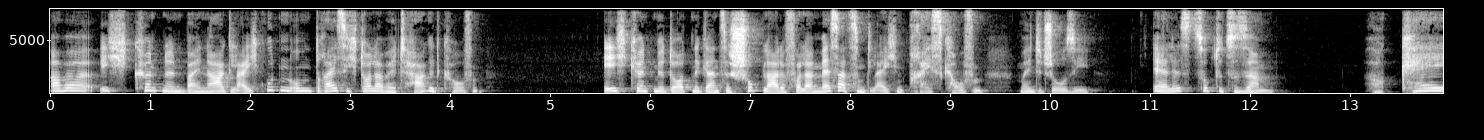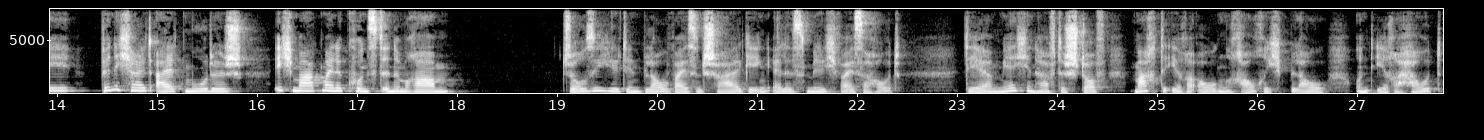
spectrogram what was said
aber ich könnte einen beinahe gleich guten um 30 Dollar bei Target kaufen. Ich könnte mir dort eine ganze Schublade voller Messer zum gleichen Preis kaufen, meinte Josie. Alice zuckte zusammen. Okay, bin ich halt altmodisch. Ich mag meine Kunst in einem Rahmen. Josie hielt den blau-weißen Schal gegen Alice milchweiße Haut. Der märchenhafte Stoff machte ihre Augen rauchig blau und ihre Haut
